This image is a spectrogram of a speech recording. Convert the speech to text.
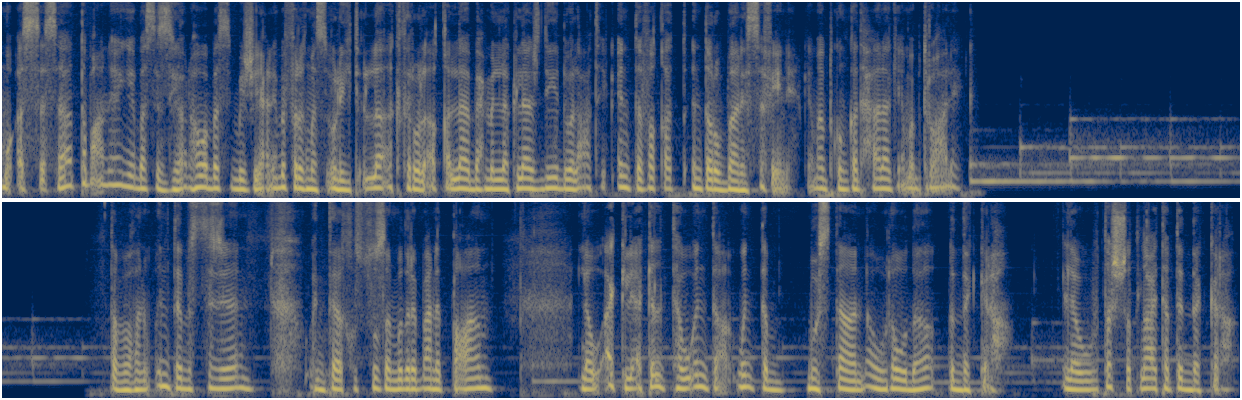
مؤسسات طبعا هي بس الزيارة هو بس بيجي يعني بفرغ مسؤوليته لا أكثر ولا أقل لا بيعمل لك لا جديد ولا عتيق أنت فقط أنت ربان السفينة يا ما بتكون قد حالك يا ما بتروح عليك. طبعا وإنت بالسجن وإنت خصوصا مضرب عن الطعام. لو أكلة أكلتها وإنت وإنت ببستان أو روضة بتتذكرها لو طشة طلعتها بتتذكرها.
